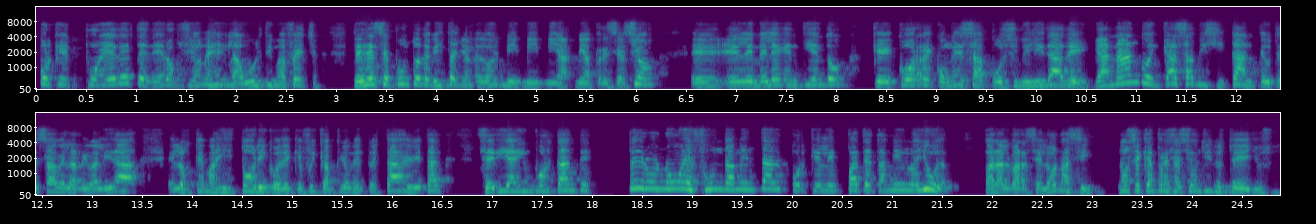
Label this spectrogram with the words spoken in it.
porque puede tener opciones en la última fecha. Desde ese punto de vista yo le doy mi, mi, mi, apreciación. Eh, el MLE entiendo que corre con esa posibilidad de ganando en casa visitante, usted sabe la rivalidad, en los temas históricos de que fui campeón en tu estadio y tal, sería importante, pero no es fundamental porque el empate también lo ayuda. Para el Barcelona sí. No sé qué apreciación tiene usted, ellos.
